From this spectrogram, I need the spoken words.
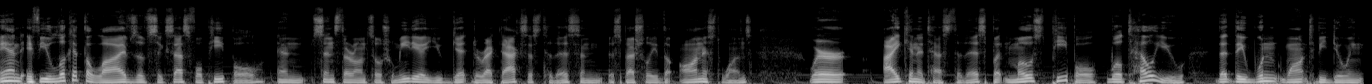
And if you look at the lives of successful people, and since they're on social media, you get direct access to this, and especially the honest ones, where I can attest to this, but most people will tell you that they wouldn't want to be doing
